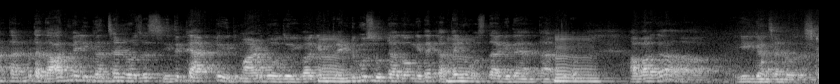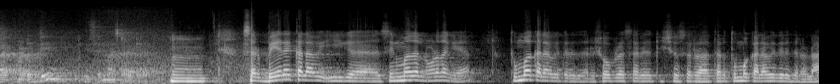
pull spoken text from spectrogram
ಅಂತ ಅಂದ್ಬಿಟ್ಟು ಅದಾದ್ಮೇಲೆ ಈ ಗನ್ಸ್ ಅಂಡ್ ರೋಸಸ್ ಇದಕ್ಕೆ ಆಕ್ಟ್ ಇದು ಮಾಡ್ಬೋದು. ಇವಾಗ ಟ್ರೆಂಡ್ಗೂ ಸೂಟ್ ಆಗೋಂಗಿದೆ ಕತೆನೂ ಹೊಸದಾಗಿದೆ ಅಂತ ಅವಾಗ ಈ ಗನ್ಸ್ ಸ್ಟಾರ್ಟ್ ಮಾಡಿದ್ವಿ ಈ ಸಿನಿಮಾ ಸ್ಟಾರ್ಟ್ ಆಯ್ತು. ಹ್ಮ್. ಸರ್ ಬೇರೆ ಕಲಾವಿ ಈಗ ಸಿನಿಮಾದಲ್ಲಿ ನೋಡಿದಾಗೆ ತುಂಬ ಕಲಾವಿದರು ಇದ್ದಾರೆ. ಶೋಭ್ರಾ ಸರ್ ಕಿಶೋರ್ ಸರ್ ಆ ಥರ ತುಂಬ ಕಲಾವಿದರು ಇದ್ದಾರಲ್ಲ.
